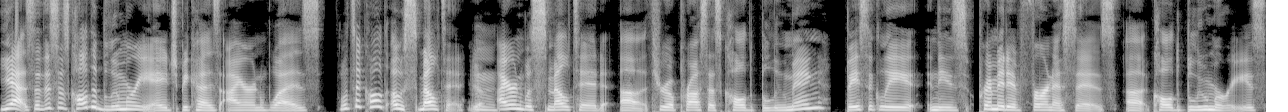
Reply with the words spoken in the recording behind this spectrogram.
Yeah, so this is called the bloomery age because iron was what's it called? Oh, smelted. Yeah. Mm. Iron was smelted uh, through a process called blooming. Basically, in these primitive furnaces uh, called bloomeries,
